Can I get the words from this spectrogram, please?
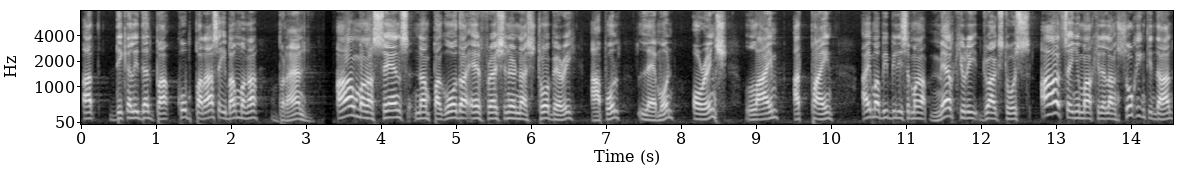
at di kalidad pa kumpara sa ibang mga brand. Ang mga scents ng Pagoda Air Freshener na strawberry, apple, lemon, orange, lime at pine ay mabibili sa mga Mercury drugstores at sa inyong mga kilalang suking tindahan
